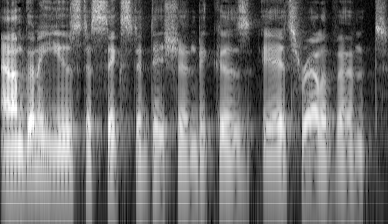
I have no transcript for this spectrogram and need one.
And I'm going to use the sixth edition because it's relevant.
